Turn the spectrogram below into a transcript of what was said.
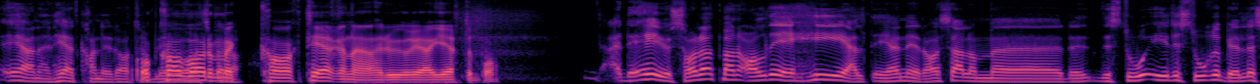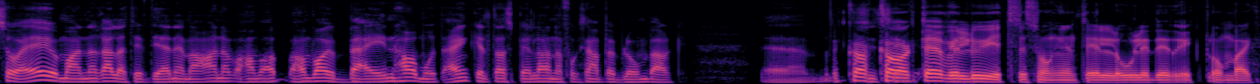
er han en het kandidat til å Og hva var det med karakterene du reagerte på? Det er jo sånn at man aldri er helt enig, da, selv om eh, det, det store, i det store bildet så er jo man relativt enig. Men han, han, var, han var jo beinhard mot enkelte av spillerne, f.eks. Blomberg. Eh, Hva synes jeg- karakter vil du gitt sesongen til Ole Didrik Blomberg?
